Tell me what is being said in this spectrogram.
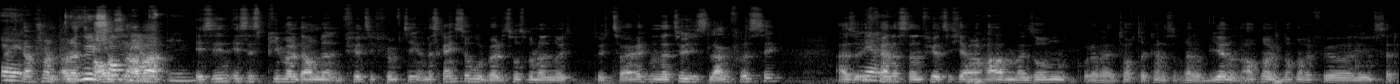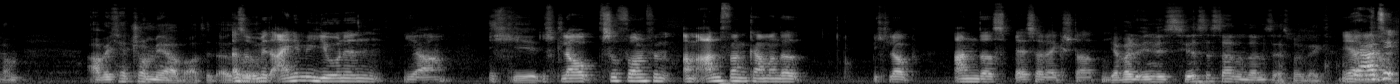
Ich äh, glaube schon, du oder willst schon 1000, mehr aber ist, ist es Pi mal Daumen dann 40, 50 und das ist gar nicht so gut, weil das muss man dann durch, durch zwei rechnen. Natürlich ist es langfristig. Also ich Ja. kann das dann 40 Jahre haben, mein Sohn oder meine Tochter kann es dann renovieren und auch mal nochmal für Lebenszeit haben. Aber ich hätte schon mehr erwartet. Also, Also mit einer Million, ja. Es Ich, geht. ich glaube, so vor allem für, am Anfang kann man da, ich glaube, anders besser wegstarten. ja, weil du investierst es dann und dann ist es erstmal weg. Ja, Ja, genau. also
